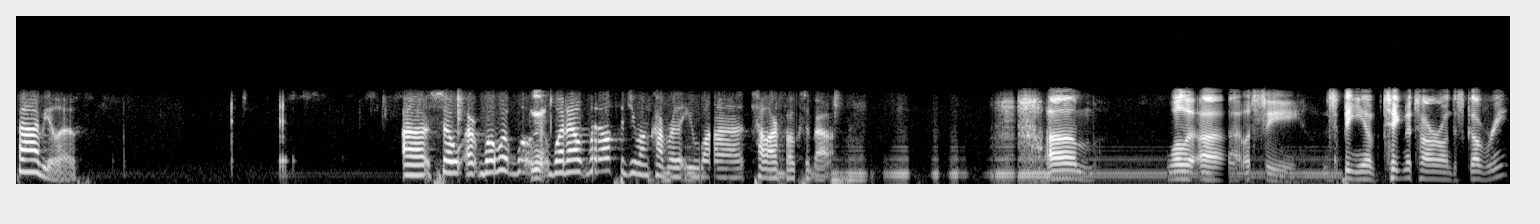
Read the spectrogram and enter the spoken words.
fabulous. Uh, so, uh, what, what, what, what, else, what else did you uncover that you want to tell our folks about? Um, well, uh, let's see. Speaking of Tig Notaro on Discovery,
